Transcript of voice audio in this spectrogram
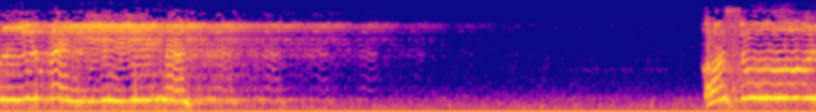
البينة. رسول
